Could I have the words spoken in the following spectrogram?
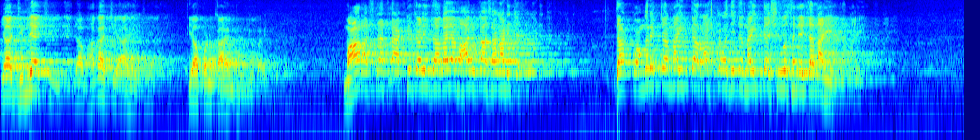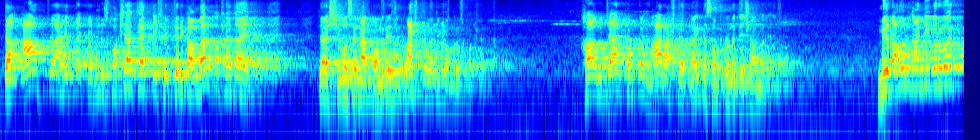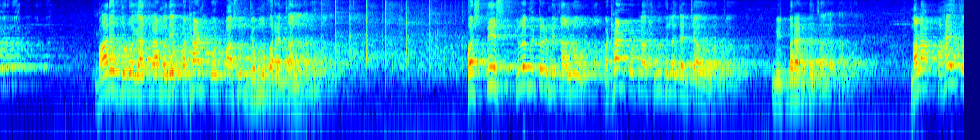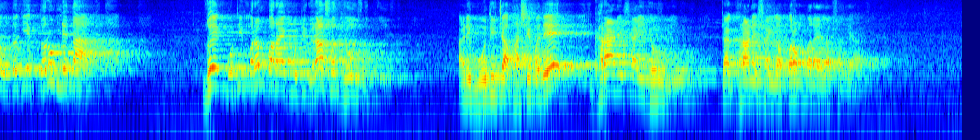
या जिल्ह्याची या भागाची आहे ती आपण कायम ठेवली पाहिजे. महाराष्ट्रातल्या अठ्ठेचाळीस जागा या महाविकास आघाडीच्या. त्या काँग्रेसच्या नाहीत त्या राष्ट्रवादीच्या नाहीत त्या शिवसेनेच्या नाहीत. त्या आपच्या आहेत त्या कम्युनिस्ट पक्षाच्या आहेत त्या शेतकरी कामगार पक्षाच्या आहेत त्या शिवसेना काँग्रेस राष्ट्रवादी काँग्रेस पक्षाचा हा विचार फक्त महाराष्ट्रात नाही तर संपूर्ण देशामध्ये आहे. मी राहुल गांधी बरोबर भारत जोडो यात्रामध्ये पठाणकोटपासून जम्मू पर्यंत चालत आलो. पस्तीस किलोमीटर मी चाललो. पठाणकोटला सुरू केलं त्यांच्यावर. मी इथपर्यंत चालत आलो. मला पाहायचं होतं की एक तरुण नेता जो एक मोठी परंपरा एक मोठी विरासत घेऊन आणि मोदीच्या भाषेमध्ये घराणेशाही घेऊन त्या घराणेशाहीला परंपरा आहे लक्षात घ्या.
